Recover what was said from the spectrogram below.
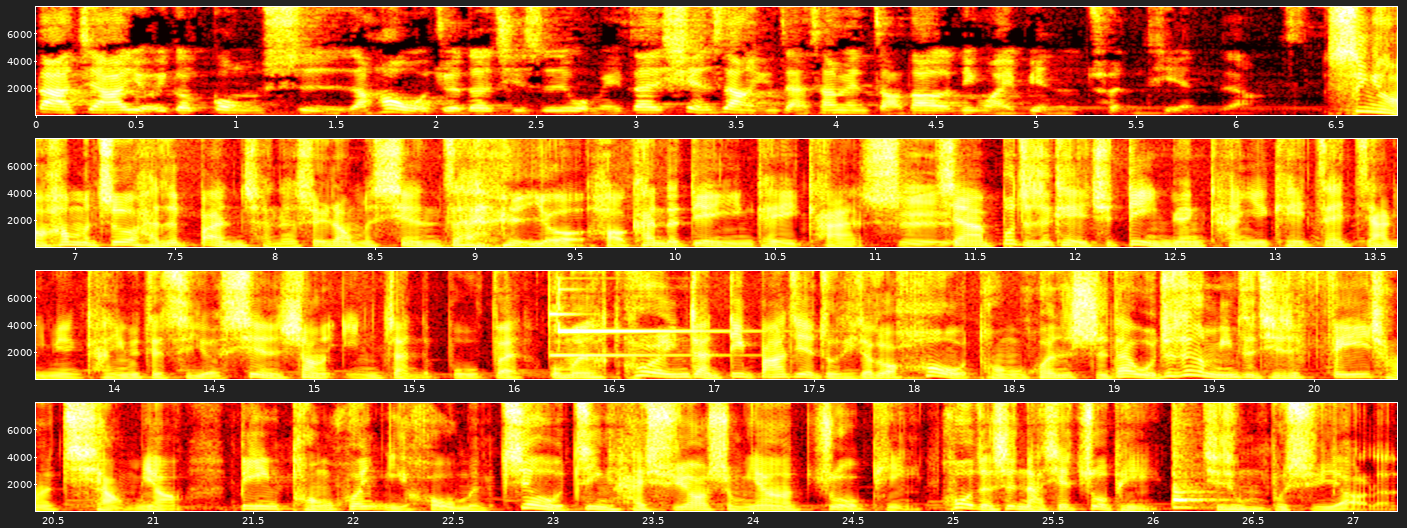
大家有一个共识，然后我觉得其实我们也在线上影展上面找到了另外一边的春天，这样。幸好他们最后还是办成了，所以让我们现在有好看的电影可以看。是，现在不只是可以去电影院看，也可以在家里面看，因为这次有线上影展的部分。我们酷儿影展第八届主题叫做“后同婚时代”，我觉得这个名字其实非常的巧妙。毕竟同婚以后，我们究竟还需要什么样的作品，或者是哪些作品，其实我们不需要了。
